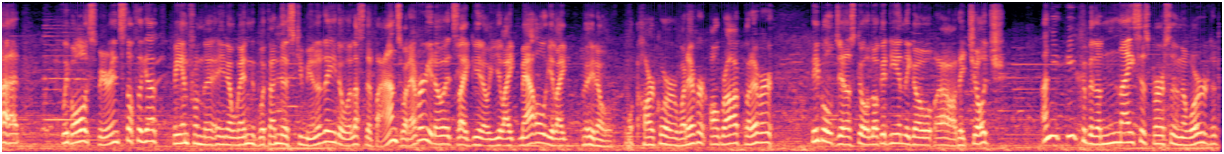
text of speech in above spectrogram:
uh, we've all experienced stuff like that. Being from the, you know, in within this community, you know, listen to bands, whatever. You know, it's like, you know, you like metal, you like, you know, hardcore or whatever, alt rock, whatever. People just go look at you and they go, oh, they judge. And you, you could be the nicest person in the world,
